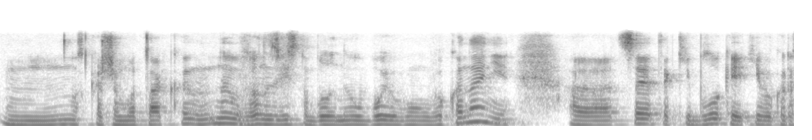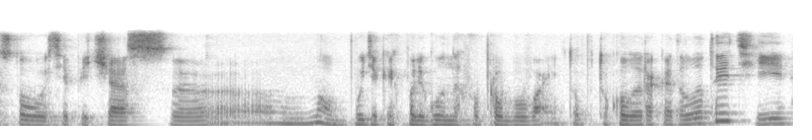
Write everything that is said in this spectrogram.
ну скажімо так, ну вони, звісно, були не у бойовому виконанні. Е, Це такі блоки, які використовуються під час е, ну, будь-яких полігонних випробувань. Тобто, коли ракета летить і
